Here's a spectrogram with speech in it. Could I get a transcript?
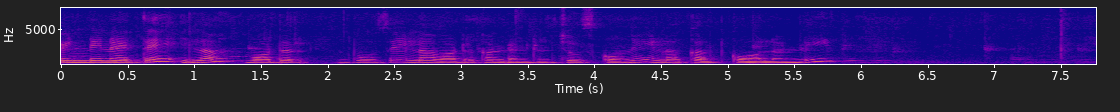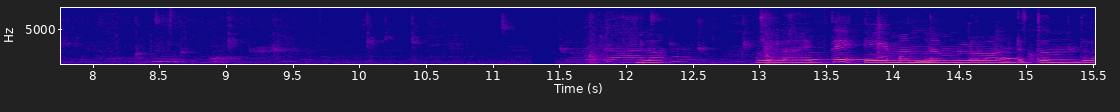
పిండినైతే ఇలా వాటర్ పోసి ఇలా వాటర్ కంటెంట్ చూసుకొని ఇలా కలుపుకోవాలండి ఇలా ఇలా అయితే ఏ మందంలో అంటుతుందో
